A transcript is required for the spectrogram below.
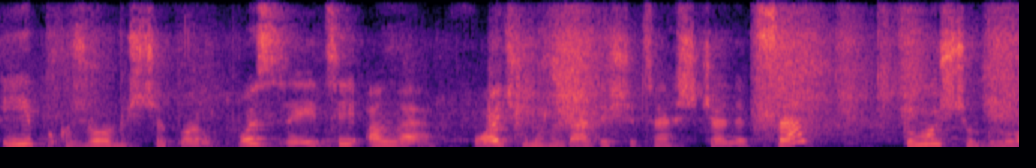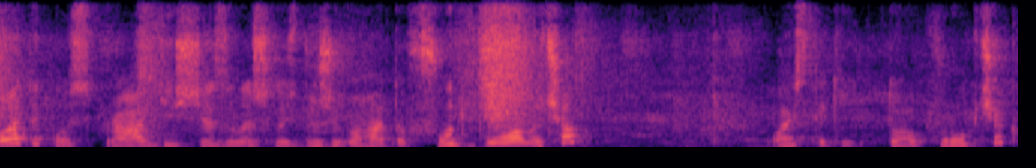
І покажу вам ще пару позицій, але хочу нагадати, що це ще не все, тому що в лотику справді ще залишилось дуже багато футболочок. Ось такий топ-рубчик.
